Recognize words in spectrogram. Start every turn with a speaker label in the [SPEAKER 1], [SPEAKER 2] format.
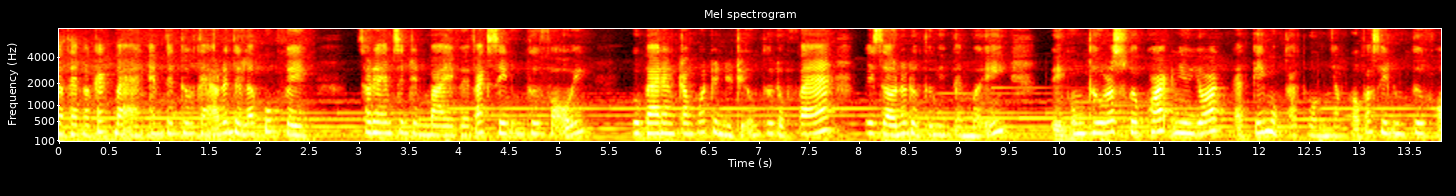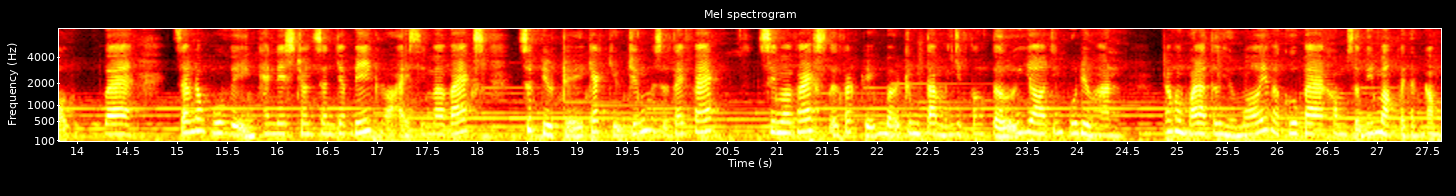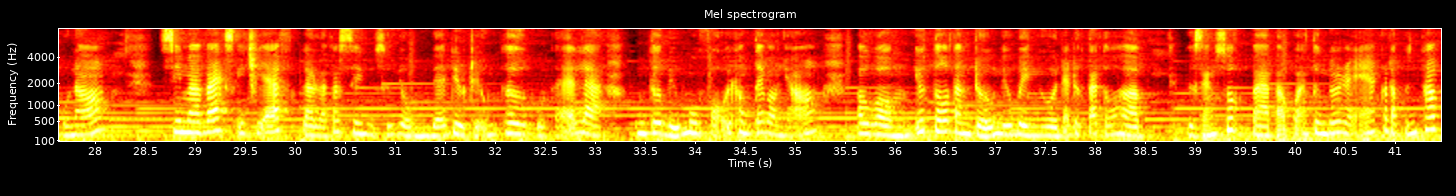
[SPEAKER 1] Chào thầy và các bạn, em tên Thu Thảo đến từ lớp Quốc Việt. Sau đây em xin trình bày về vaccine ung thư phổi. Cuba đang trong quá trình điều trị ung thư đột phá, bây giờ nó được thử nghiệm tại Mỹ. Viện ung thư Roswell Park, New York đã ký một thỏa thuận nhập khẩu vaccine ung thư phổi của Cuba. Giám đốc của viện Candice Johnson cho biết loại Simavax giúp điều trị các triệu chứng và sự tái phát. Simavax được phát triển bởi Trung tâm miễn dịch phân tử do chính phủ điều hành. Nó không phải là thương hiệu mới và Cuba không giữ bí mật về thành công của nó. Simavax EGF là loại vaccine được sử dụng để điều trị ung thư, cụ thể là ung thư biểu mô phổi không tế bào nhỏ, bao gồm yếu tố tăng trưởng biểu bì người đã được tái tổ hợp, được sản xuất và bảo quản tương đối rẻ, có độc tính thấp.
